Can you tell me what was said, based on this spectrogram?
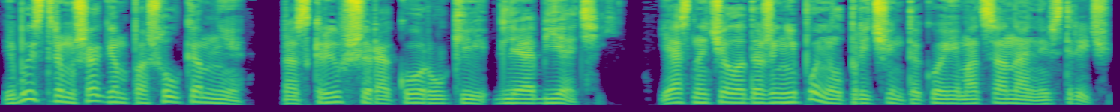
и быстрым шагом пошел ко мне, раскрыв широко руки для объятий. Я сначала даже не понял причин такой эмоциональной встречи.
